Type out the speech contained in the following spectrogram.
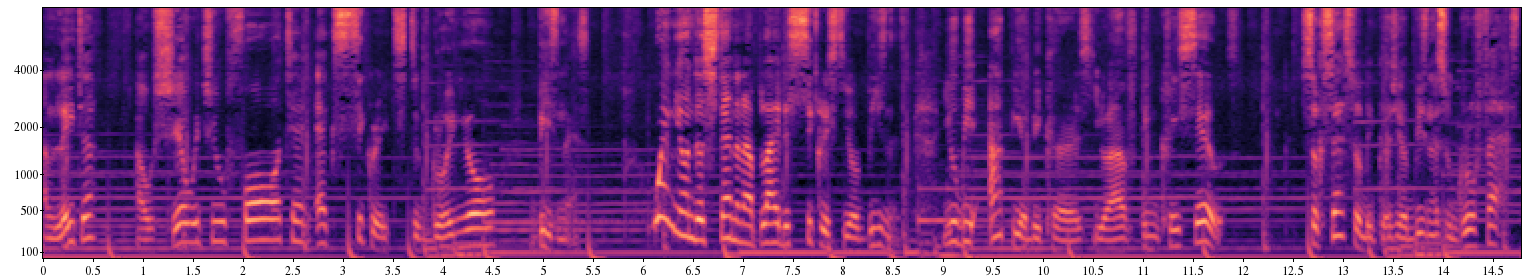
And later, I'll share with you 4 10x secrets to growing your business. When you understand and apply the secrets to your business, you'll be happier because you have increased sales, successful because your business will grow fast,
